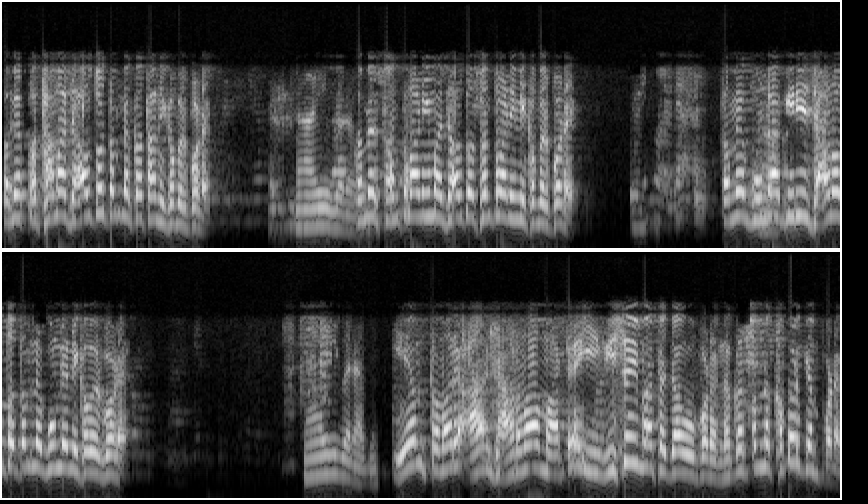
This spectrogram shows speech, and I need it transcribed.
તમે કથામાં જાઓ તો તમને કથાની ખબર પડે. તમે સંતવાણીમાં જાઓ તો સંતવાણીની ખબર પડે. તમે ગુંડાગીરી જાણો તો તમને ગુંડેની ખબર પડે. એમ તમારે આ જાણવા માટે એ વિષય માથે જવું પડે. નકર તમને ખબર કેમ પડે?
